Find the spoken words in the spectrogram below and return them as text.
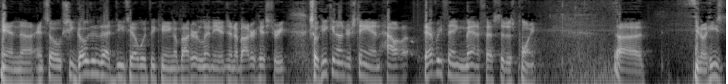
And uh, and so she goes into that detail with the king about her lineage and about her history, so he can understand how everything manifested as point uh, you know, he's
